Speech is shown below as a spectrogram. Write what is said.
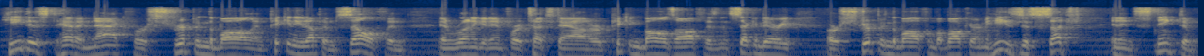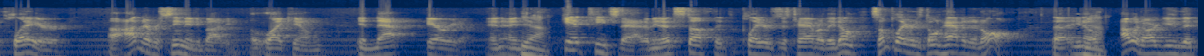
He just had a knack for stripping the ball and picking it up himself and and running it in for a touchdown or picking balls off as the secondary or stripping the ball from a ball carrier. I mean, he's just such an instinctive player. Uh, I've never seen anybody like him in that area. And, and yeah. you can't teach that. I mean, that's stuff that players just have or they don't. Some players don't have it at all. Uh, you know, yeah. I would argue that,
